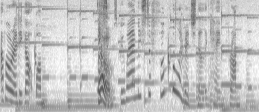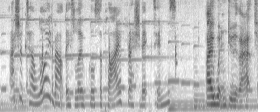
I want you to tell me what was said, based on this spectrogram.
I've already got one. This Oh. must be where Mr. Fumble originally came from. I should tell Lloyd about this local supply of fresh victims. I wouldn't do that.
